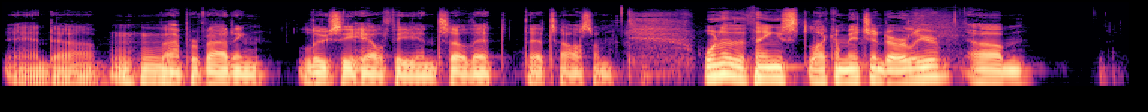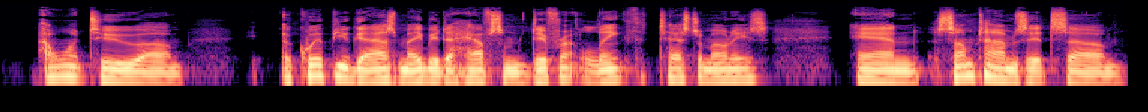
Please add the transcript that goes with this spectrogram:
and uh, by providing Lucy healthy. And so that that's awesome. One of the things, like I mentioned earlier, um, I want to um, equip you guys maybe to have some different length testimonies. And sometimes it's um,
